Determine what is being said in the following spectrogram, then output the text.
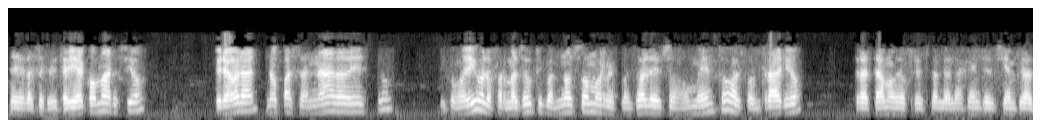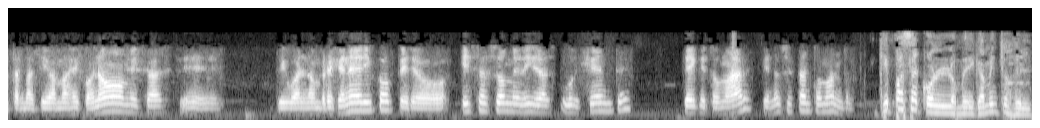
desde la Secretaría de Comercio pero ahora no pasa nada de esto y como digo, los farmacéuticos no somos responsables de esos aumentos, al contrario, tratamos de ofrecerle a la gente siempre alternativas más económicas, eh, de igual nombre genérico, pero esas son medidas urgentes que hay que tomar, que no se están tomando. ¿Qué pasa con los medicamentos del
